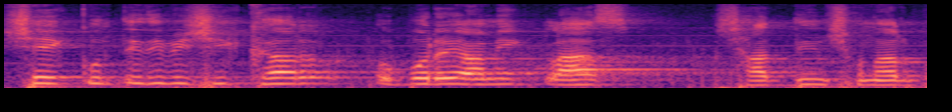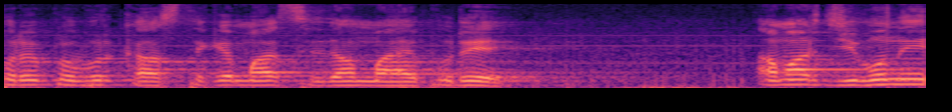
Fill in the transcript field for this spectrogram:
সেই কুন্তি দেবী শিক্ষার উপরে আমি ক্লাস সাত দিন শোনার পরে প্রভুর কাছ থেকে মা শ্রীরাম মায়াপুরে আমার জীবনে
